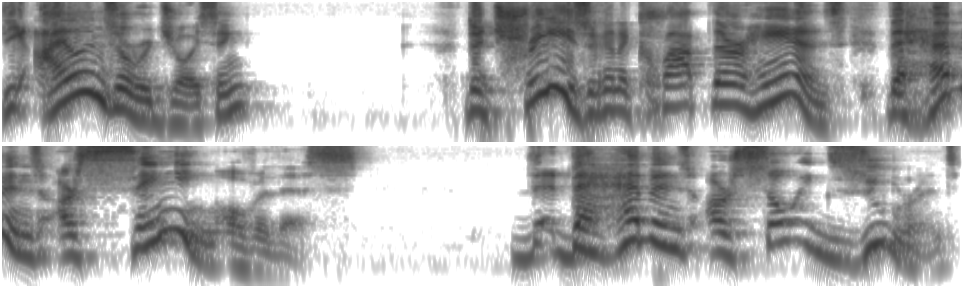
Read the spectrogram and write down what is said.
The islands are rejoicing. The trees are going to clap their hands. The heavens are singing over this. The, the heavens are so exuberant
